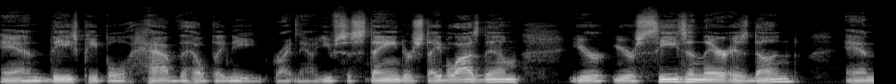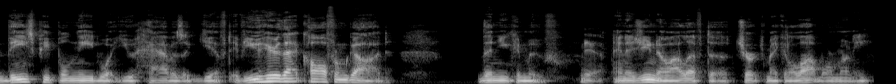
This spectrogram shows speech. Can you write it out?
And these people have the help they need right now. You've sustained or stabilized them. Your, your season there is done. And these people need what you have as a gift. If you hear that call from God, then you can move. Yeah. And as you know, I left a church making a lot more money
